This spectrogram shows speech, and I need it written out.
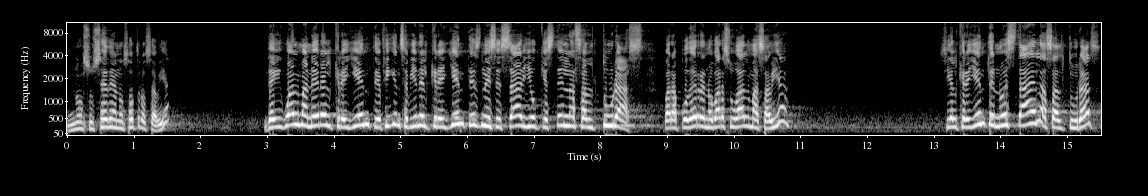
nos sucede a nosotros, ¿sabía? De igual manera el creyente, fíjense bien, el creyente es necesario que esté en las alturas para poder renovar su alma, ¿sabía? Si el creyente no está en las alturas,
